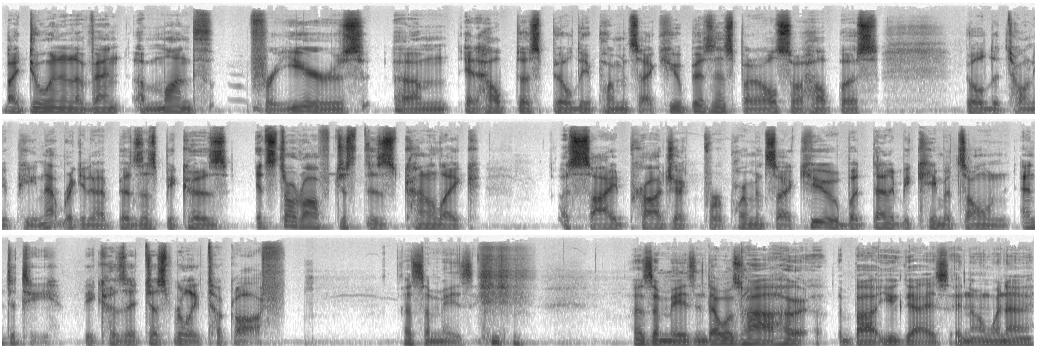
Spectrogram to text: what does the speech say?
by doing an event a month for years, um, it helped us build the Appointments IQ business, but it also helped us build the Tony P Network Internet business because it started off just as kind of like a side project for Appointments IQ, but then it became its own entity because it just really took off. That's amazing. That's amazing. That was how I heard about you guys. You know, when I,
